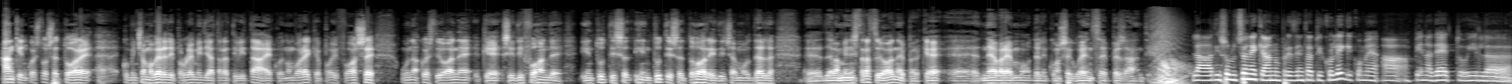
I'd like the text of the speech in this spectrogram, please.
anche in questo settore eh, cominciamo ad avere dei problemi di attrattività, ecco, non vorrei che poi fosse una questione che si diffonde in tutti, in tutti i settori diciamo, del, eh, dell'amministrazione perché eh, ne avremmo delle conseguenze pesanti. La risoluzione che hanno presentato i colleghi, come ha appena detto il,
